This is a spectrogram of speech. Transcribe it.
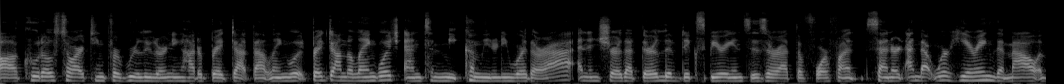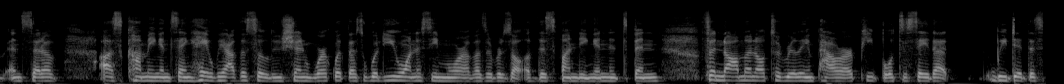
uh, kudos to our team for really learning how to break down that language, break down the language and to meet community where they're at and ensure that their lived experiences are at the forefront centered and that we're hearing them out instead of us coming and saying, hey, we have the solution, work with us. What do you want to see more of as a result of this funding? And it's been phenomenal to really empower our people to say that we did this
